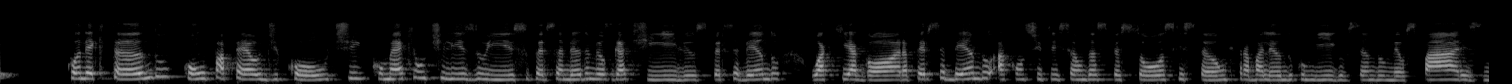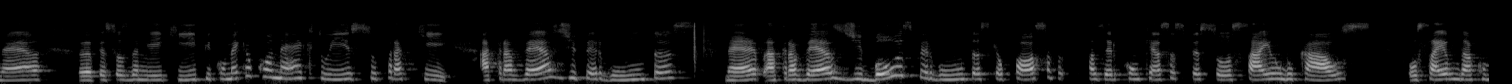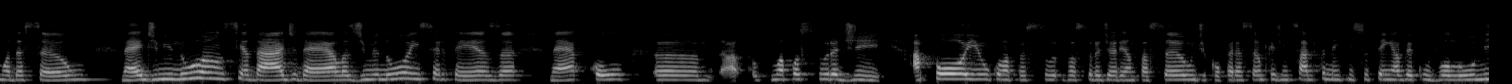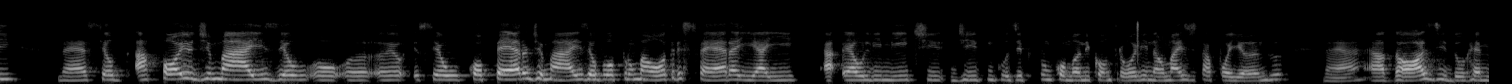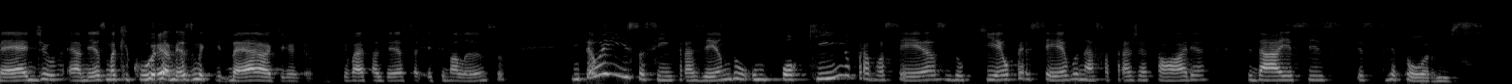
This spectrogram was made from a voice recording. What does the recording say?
conectando com o papel de coach, como é que eu utilizo isso, percebendo meus gatilhos, percebendo o aqui e agora, percebendo a constituição das pessoas que estão que trabalhando comigo, sendo meus pares, né, pessoas da minha equipe, como é que eu conecto isso para que através de perguntas, né, através de boas perguntas que eu possa fazer com que essas pessoas saiam do caos ou saiam da acomodação, né? Diminua a ansiedade delas, diminua a incerteza, né? Com uh, uma postura de apoio, com uma postura de orientação, de cooperação, porque a gente sabe também que isso tem a ver com volume, né? Se eu apoio demais, eu, eu, eu se eu coopero demais, eu vou para uma outra esfera e aí é o limite de, inclusive, para um comando e controle, não mais de estar apoiando né? A dose do remédio é a mesma que cura, é a mesma que, né, que, que vai fazer essa, esse balanço. Então é isso, assim, trazendo um pouquinho para vocês do que eu percebo nessa trajetória de dar esses, esses retornos.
